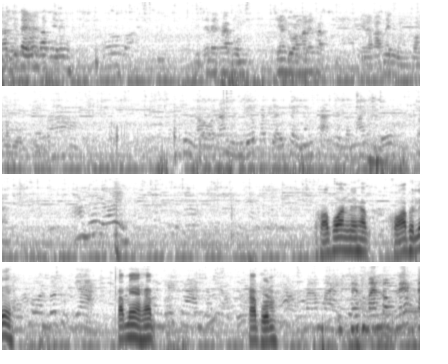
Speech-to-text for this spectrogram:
ครับคิดได้เลยครับนี่เลยคิดได้เลยครับผมเชียงดวงมาเลยครับ นี่นะครับในกลุ่มทองคำดวงขึ้นเอาอันนั้นเดี๋ยวปัจจัยใส่น้ำขาดผลไม้เด้อครับอ้าวเลยเอ้ยขอพรเลยครับ ขอเพิ่นเลยเอาคนเบิดทุกอย่างครับแม่ครับ มันได้การทั้งเจ้าครับผม มาใหม่ มันลบเล็กเข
